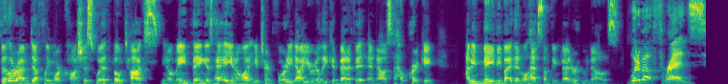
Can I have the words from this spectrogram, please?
filler, I'm definitely more cautious with. Botox, you know, main thing is, hey, you know what? You turn 40, now you really can benefit, and now it's not working. I mean, maybe by then we'll have something better. Who knows? What about threads?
